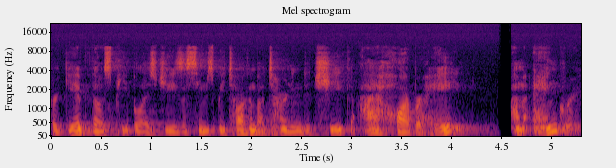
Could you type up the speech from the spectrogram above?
forgive those people as Jesus seems to be talking about turning the cheek? I harbor hate. I'm angry.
